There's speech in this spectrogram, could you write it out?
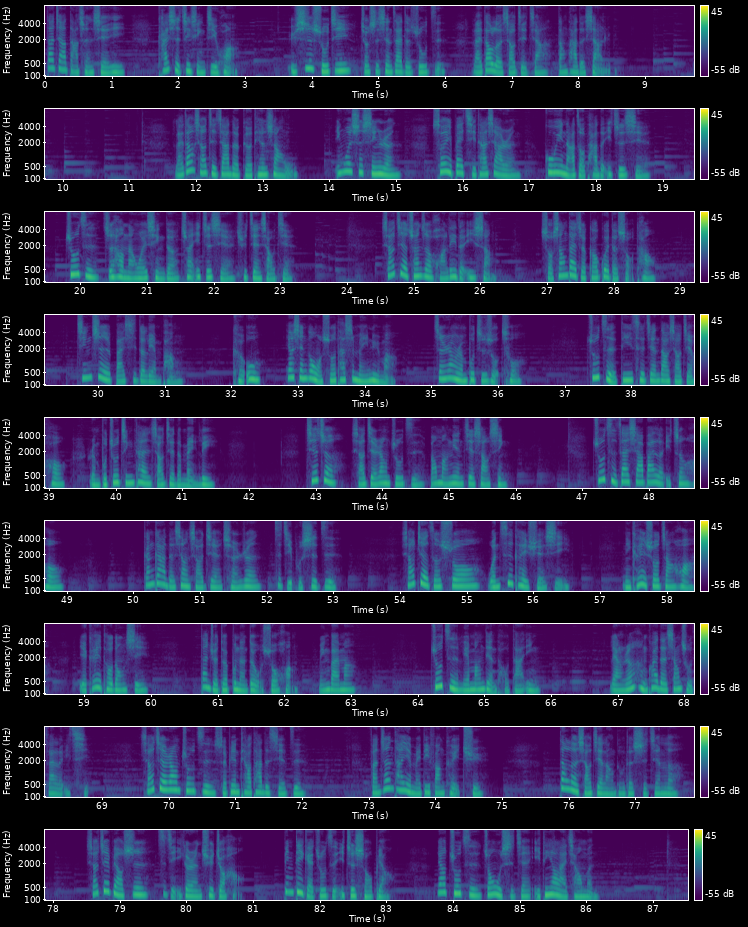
大家达成协议，开始进行计划。于是熟姬就是现在的珠子，来到了小姐家当她的下女。来到小姐家的隔天上午，因为是新人，所以被其他下人故意拿走她的一只鞋。珠子只好难为情的穿一只鞋去见小姐。小姐穿着华丽的衣裳，手上戴着高贵的手套，精致白皙的脸庞。可恶，要先跟我说她是美女吗？真让人不知所措。珠子第一次见到小姐后，忍不住惊叹小姐的美丽。接着，小姐让珠子帮忙念介绍信。珠子在瞎掰了一阵后，尴尬的向小姐承认自己不识字。小姐则说：“文字可以学习，你可以说脏话，也可以偷东西，但绝对不能对我说谎，明白吗？”珠子连忙点头答应。两人很快的相处在了一起。小姐让珠子随便挑她的鞋子，反正她也没地方可以去。到了小姐朗读的时间了，小姐表示自己一个人去就好，并递给珠子一只手表，要珠子中午时间一定要来敲门。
